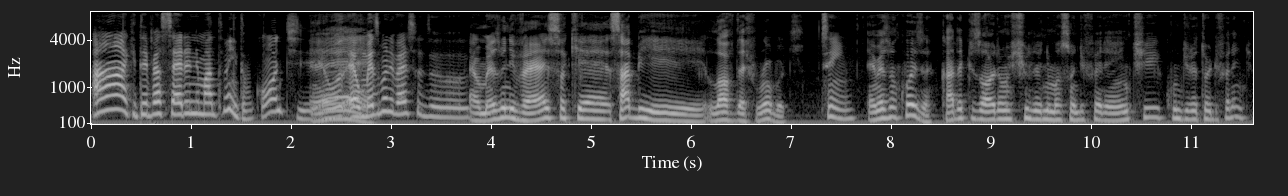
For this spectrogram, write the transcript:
Ah, que teve a série animada também, então conte. É, o, É. é o mesmo universo do. É o mesmo universo, só que é. Sabe Love Death Robots? Sim. É a mesma coisa. Cada episódio é um estilo de animação diferente, com um diretor diferente.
